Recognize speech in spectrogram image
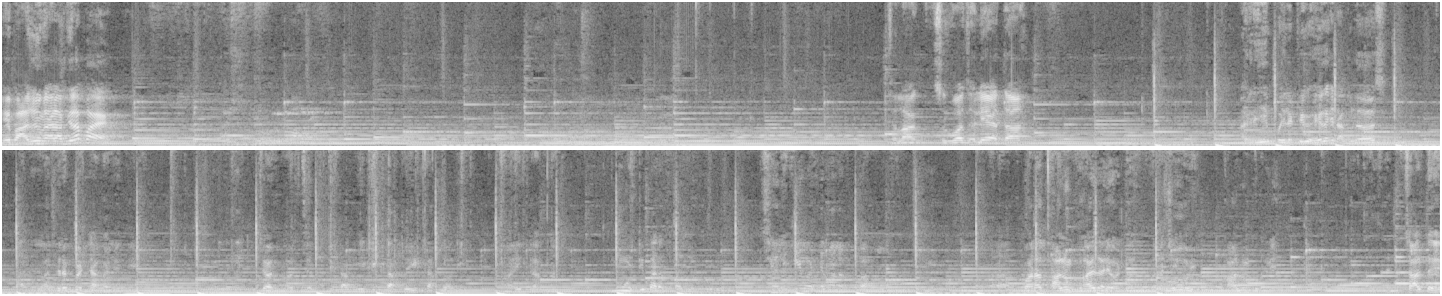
हे भाजून काय लागतील ना पाय चला सुरुवात झाली आहे आता. अरे हे पहिलं ठीक हे काय टाकलंस? अद्रक पेट टाकायची ती चल मग चल. एक एक टाकतो एक टाकतो एक टाक. मोठी परत पाहिजे झलकी वाटते मला? परत खालून काय झाले वाटतं. होय. खालून कुठली चालतंय.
